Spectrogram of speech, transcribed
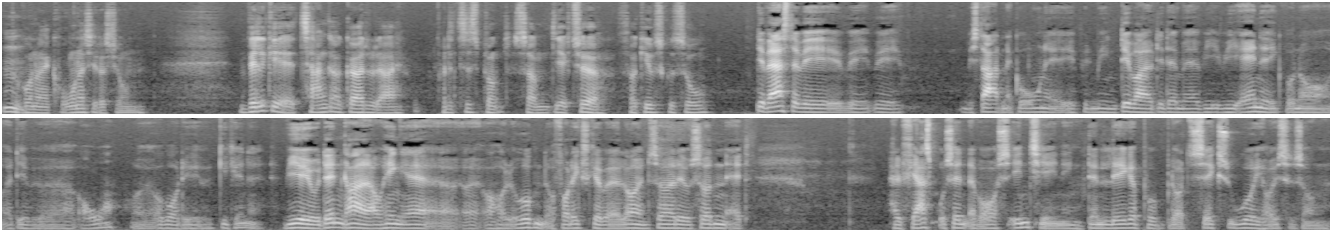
mm. på grund af coronasituationen. Hvilke tanker gør du dig på det tidspunkt som direktør for Givskud Zoo? Det værste ved, ved, ved, ved starten af coronaepidemien, det var jo det der med, at vi, vi anede ikke, hvornår at det ville være over, og, og hvor det gik hen af. Vi er jo i den grad afhængige af at holde åbent, og for at det ikke skal være løgn, så er det jo sådan, at 70% af vores indtjening, den ligger på blot 6 uger i højsæsonen.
